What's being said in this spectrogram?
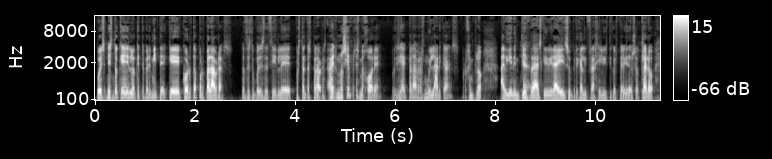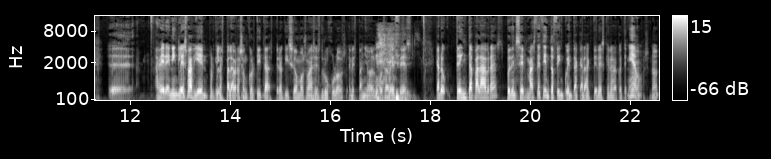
Pues, ¿esto qué es lo que te permite? Que corta por palabras. Entonces tú puedes decirle, pues tantas palabras. A ver, no siempre es mejor, ¿eh? Porque si hay palabras muy largas, por ejemplo, alguien empieza a escribir ahí supercalifragilístico espialidoso, claro, eh, a ver, en inglés va bien, porque las palabras son cortitas, pero aquí somos más esdrújulos en español, pues a veces, claro, 30 palabras pueden ser más de 150 caracteres, que era lo que teníamos, ¿no?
